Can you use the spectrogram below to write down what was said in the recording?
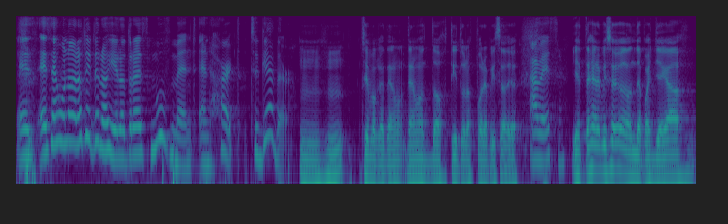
Es- ese es uno de los títulos y el otro es Movement and Heart Together. Ujú. Sí, porque tenemos, tenemos dos títulos por episodio. A veces. Y este es el episodio donde pues llega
